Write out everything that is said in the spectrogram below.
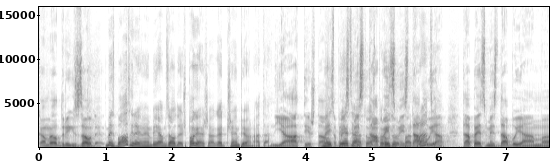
Kam vēl drīkst zaudēt? Mēs Baltkrievijam bijām zaudējuši pagājušā gada čempionātā. Jā, tieši tā. Mēs tāpēc mēs, tāpēc mēs dabūjām, tāpēc mēs dabūjām uh,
